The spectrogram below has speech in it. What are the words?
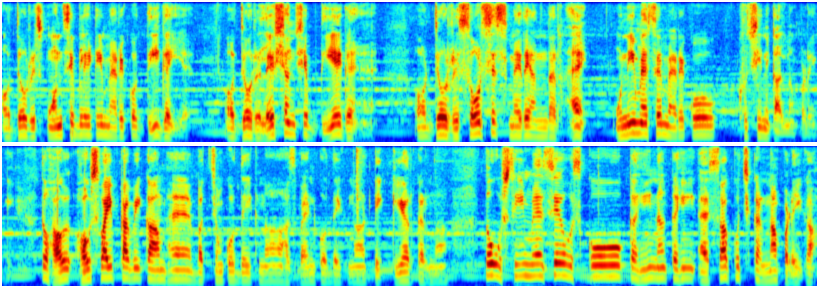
और जो रिस्पॉन्सिबिलिटी मेरे को दी गई है और जो रिलेशनशिप दिए गए हैं और जो रिसोर्सेस मेरे अंदर हैं उन्हीं में से मेरे को खुशी निकालना पड़ेगी। तो हाउस वाइफ का भी काम है बच्चों को देखना हस्बैंड को देखना टेक केयर करना। तो उसी में से उसको कहीं ना कहीं ऐसा कुछ करना पड़ेगा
